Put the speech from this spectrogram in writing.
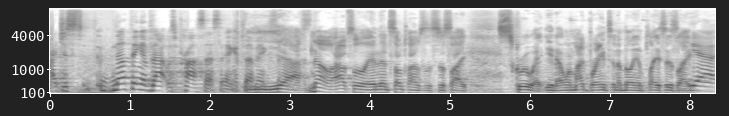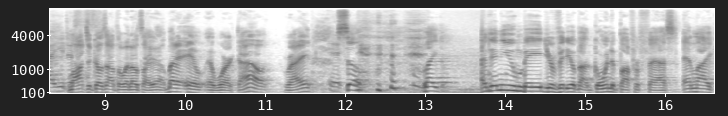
I just, nothing of that was processing, if that makes yeah, sense. Yeah, no, absolutely. And then sometimes it's just like, screw it, you know, when my brain's in a million places, like, yeah, you just, logic goes out the window, it's like, oh, but it, it worked out, right? It, so, like, and then you made your video about going to Bufferfest and like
